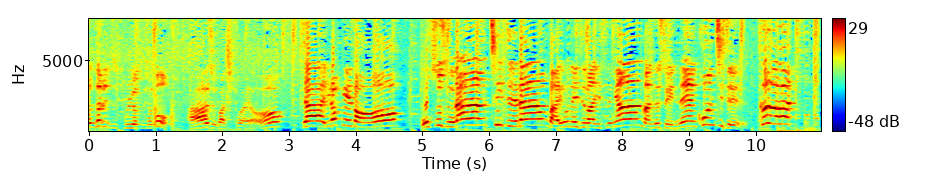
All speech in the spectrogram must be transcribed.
전자레인지 돌려 드셔도 아주 맛이 좋아요. 자, 이렇게 해서 옥수수랑 치즈랑 마요네즈만 있으면 만들 수 있는 콘치즈 끝!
